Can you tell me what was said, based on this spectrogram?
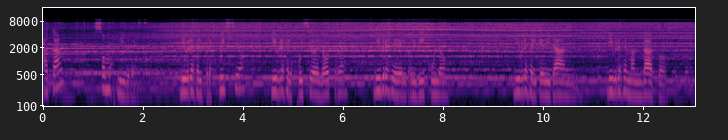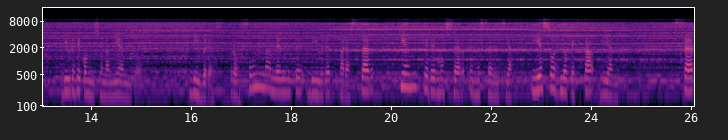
Acá somos libres, libres del prejuicio, libres del juicio del otro, libres del ridículo, libres del que dirán, libres de mandatos, libres de condicionamientos, libres, profundamente libres para ser quien queremos ser en esencia. Y eso es lo que está bien ser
